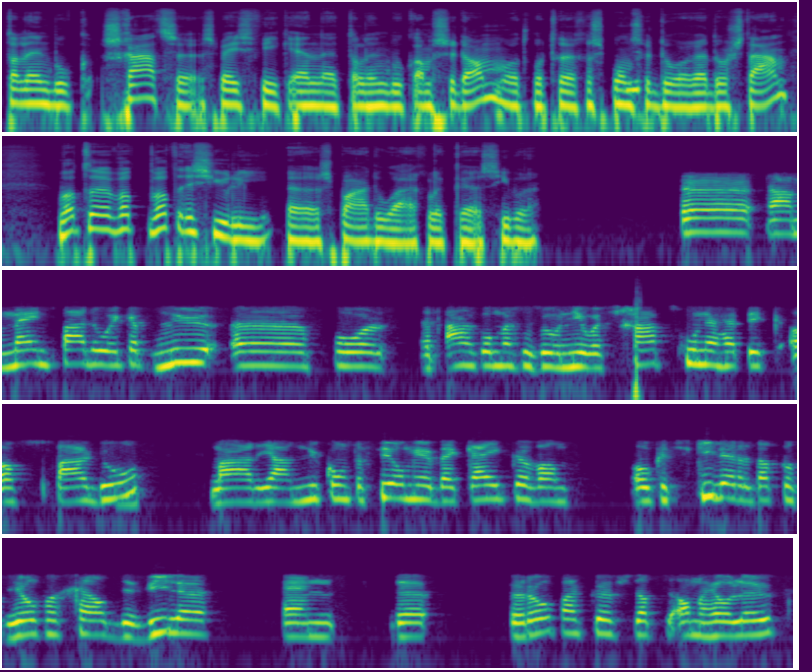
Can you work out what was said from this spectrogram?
Talentboek Schaatsen specifiek en Talentboek Amsterdam. Wat wordt gesponsord door, door Staan. Wat, wat, wat is jullie spaardoel eigenlijk, Sibre? Nou, mijn spaardoel, ik heb nu voor het aankomende seizoen nieuwe schaatsschoenen heb ik als spaardoel. Maar ja, nu komt er veel meer bij kijken, want ook het skileren, dat kost heel veel geld. De wielen en de Europa Cups, dat is allemaal heel leuk.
